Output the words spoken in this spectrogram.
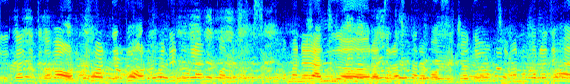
ବିଦିତା ଯେତିକ ବା ଅଠର ଦୀର୍ଘ ଅଠର ଦିନ ହେଲା ଆମେ କନିଷ୍ଠ ଶିକ୍ଷକମାନେ ରାଜରାସ୍ତାରେ ବସିଛନ୍ତି ଏବଂ ସେମାନଙ୍କର ଯାହା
